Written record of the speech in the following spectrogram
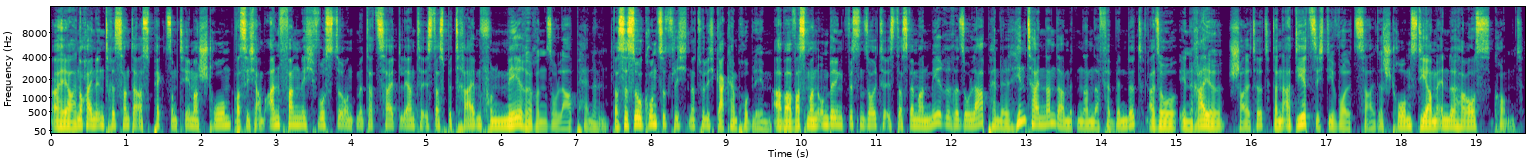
Ah ja, noch ein interessanter Aspekt zum Thema Strom. Was ich am Anfang nicht wusste und mit der Zeit lernte, ist das Betreiben von mehreren Solarpanelen. Das ist so grundsätzlich natürlich gar kein Problem. Aber was man unbedingt wissen sollte, ist, dass wenn man mehrere Solarpanel hintereinander miteinander verbindet, also in Reihe schaltet, dann addiert sich die Voltzahl des Stroms, die am Ende herauskommt.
